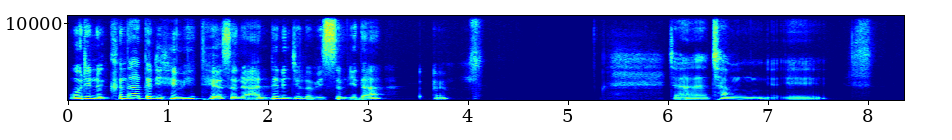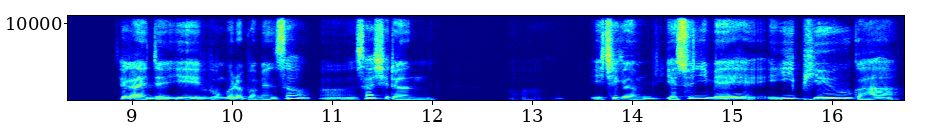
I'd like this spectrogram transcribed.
우리는 큰아들이 힘이 되어서는 안 되는 줄로 믿습니다. 자, 참, 예, 제가 이제 이 본문을 보면서, 어, 사실은, 어, 이 지금 예수님의 이 비유가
